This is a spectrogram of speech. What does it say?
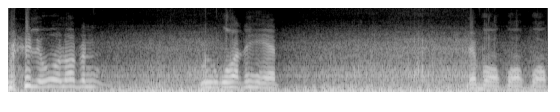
ไม่รู้รถมัน มันอุบัติเหตุได้โบกโบกโบก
